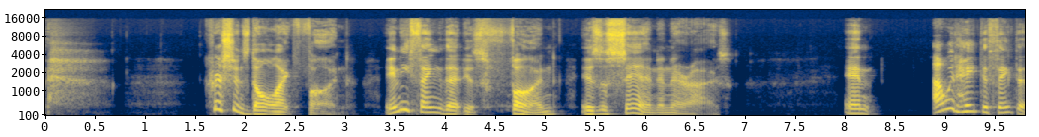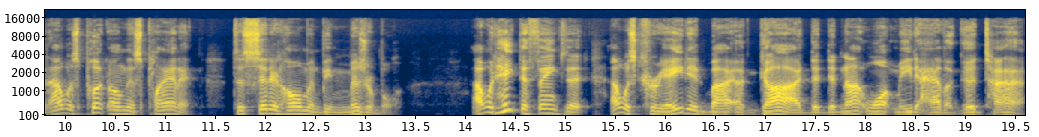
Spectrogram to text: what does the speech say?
Christians don't like fun. Anything that is fun is a sin in their eyes. And I would hate to think that I was put on this planet to sit at home and be miserable. I would hate to think that I was created by a God that did not want me to have a good time.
